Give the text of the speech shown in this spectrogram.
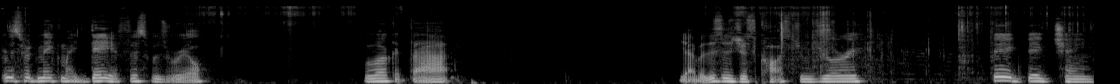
This would make my day if this was real. Look at that. Yeah, but this is just costume jewelry. Big, big chain.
